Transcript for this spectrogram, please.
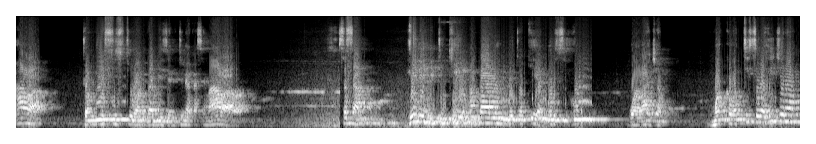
hawa, tuambie sisi tuwaangamize. Mtume akasema hawa hawa. Sasa hili ni tukio ambalo limetokea mwezi huu wa Rajab mwaka wa tisa wa Hijra,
